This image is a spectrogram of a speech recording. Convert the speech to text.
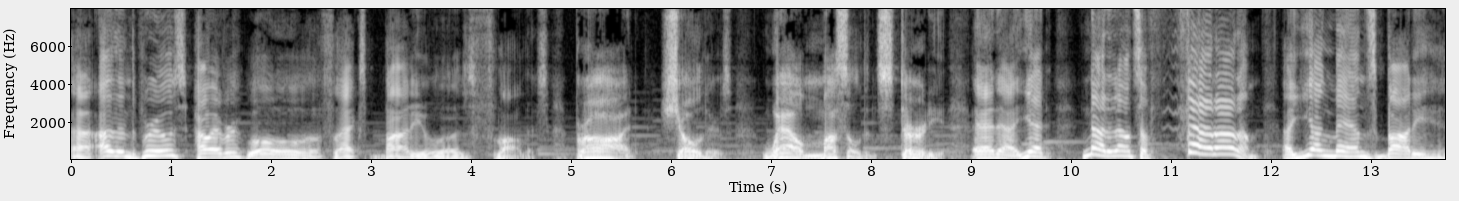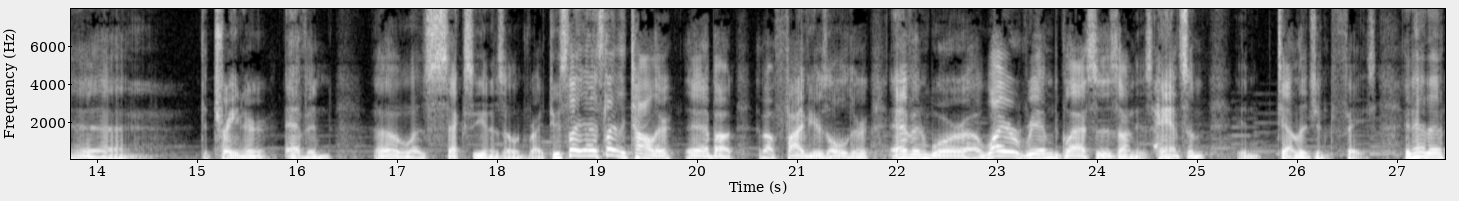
Uh, other than the bruise, however, whoa, Flack's body was flawless. Broad shoulders, well muscled and sturdy, and uh, yet not an ounce of fat on him. A young man's body. Uh, the trainer, Evan, uh, was sexy in his own right too. Uh, slightly taller, uh, about about five years older. Evan wore uh, wire-rimmed glasses on his handsome, intelligent face. It had a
